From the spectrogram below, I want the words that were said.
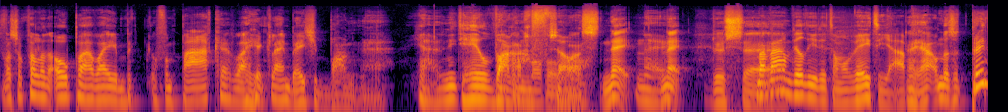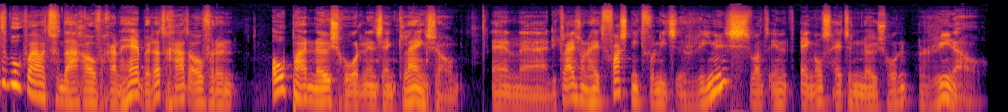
was ook wel een opa waar je, of een paken waar je een klein beetje bang, eh, ja, niet heel warm of voor zo. was. Nee, Nee. nee. Dus, eh, Maar waarom wilde je dit allemaal weten, Jaap? nou ja, omdat het prentenboek waar we het vandaag over gaan hebben, dat gaat over een opa neushoorn en zijn kleinzoon. En eh, die kleinzoon heet vast niet voor niets Rinus, want in het Engels heet een neushoorn Rino.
